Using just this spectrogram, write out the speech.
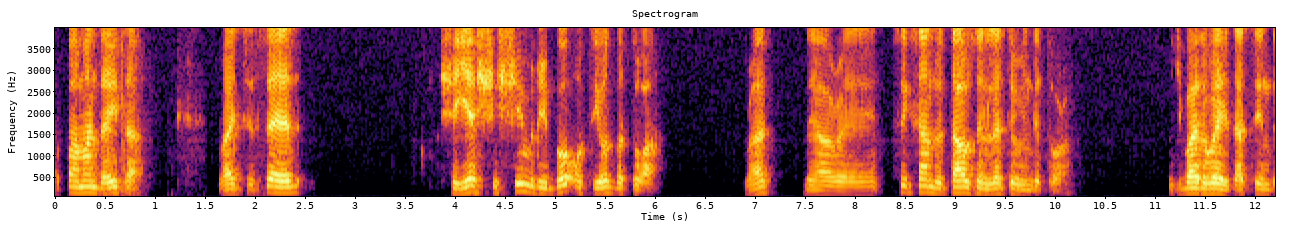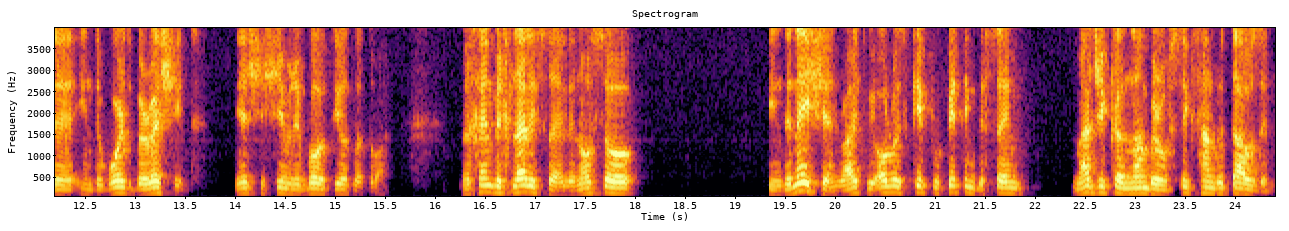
הפעם דאיתא, right, she said שיש 60 ריבו אותיות בתורה, right? There are uh, 600,000 letters in the Torah, which by the way, that's in the, in the word Bereshit, יש 60 ריבו אותיות בתורה. וכן בכלל ישראל, and also in the nation, right? We always keep repeating the same magical number of 600,000,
